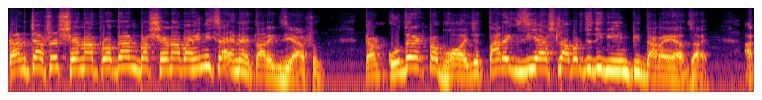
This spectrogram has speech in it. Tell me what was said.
কারণ হচ্ছে সেনা প্রধান বা সেনাবাহিনী চায় না তারেক জিয়া আসুক। কারণ ওদের একটা ভয় যে, তারেক জিয়া আসলে আবার যদি বিএনপি দাঁড়াইয়া যায়, আর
